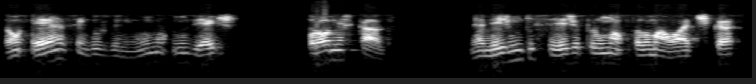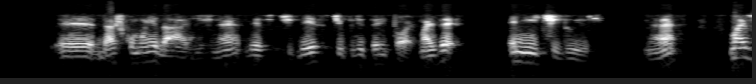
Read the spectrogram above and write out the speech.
Então, é, sem dúvida nenhuma, um viés pró-mercado, né? mesmo que seja por uma, por uma ótica é, das comunidades, né? desse, desse tipo de território. Mas é, é nítido isso. Né? Mas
